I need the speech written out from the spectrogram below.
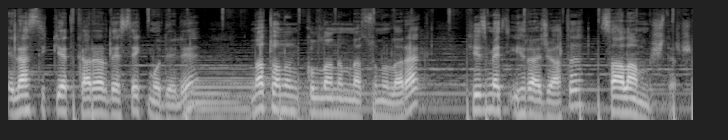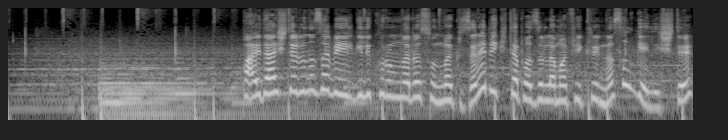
elastikiyet karar destek modeli NATO'nun kullanımına sunularak hizmet ihracatı sağlanmıştır. Paydaşlarınıza ve ilgili kurumlara sunmak üzere bir kitap hazırlama fikri nasıl gelişti?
